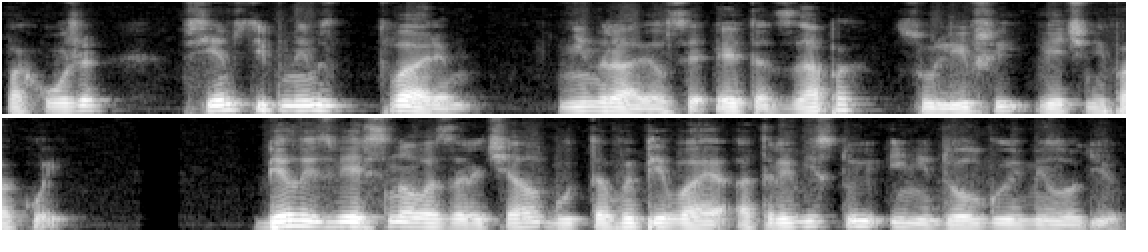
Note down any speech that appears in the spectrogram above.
Похоже, всем степным тварям не нравился этот запах, суливший вечный покой. Белый зверь снова зарычал, будто выпивая отрывистую и недолгую мелодию.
